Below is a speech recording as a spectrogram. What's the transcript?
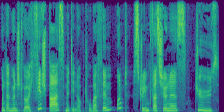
Und dann wünschen wir euch viel Spaß mit den Oktoberfilmen und streamt was Schönes. Tschüss.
